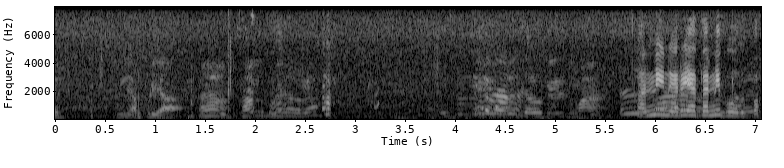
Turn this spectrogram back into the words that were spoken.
தம்பி இல்லை அப்படியா தண்ணி நிறைய தண்ணி போகுதுப்பா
